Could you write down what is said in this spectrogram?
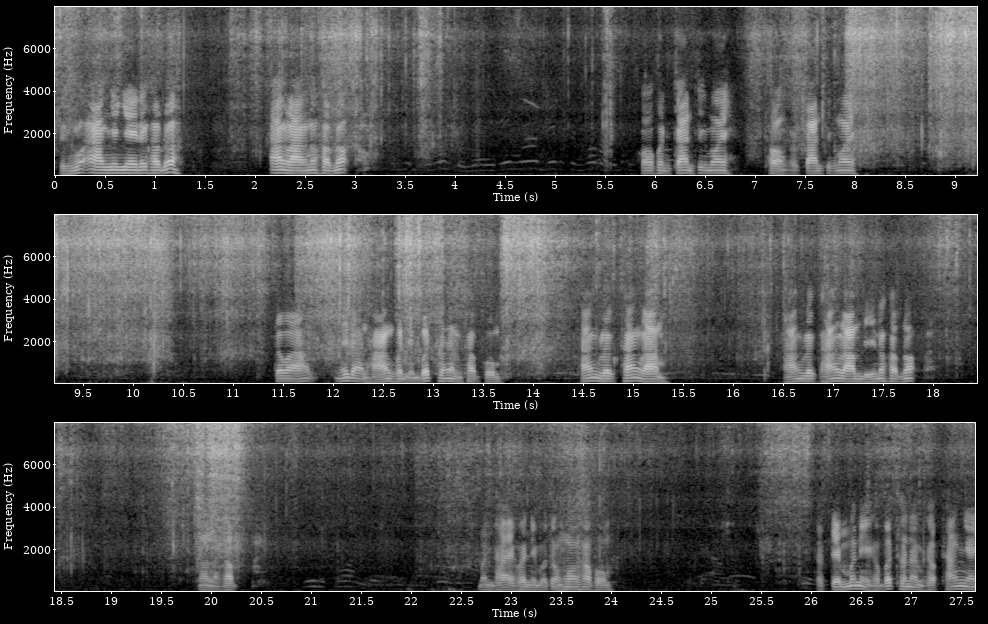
เป็นง้ออ่างใหญ่ๆนะครับเนาะ อ้างลางนะครับเนาะพอเพิ่นการจักหน่อยท้องกับการจักหน่อย แต่ว่าในด้านหางเพิ่นเนี่ยเบิดเท่านั้นครับ ผมหางเลิกหางลาม หางเลิกหางลามดีนะครับเนาะนั่นแหละครับบรรทายเพิ่นนี่ไม่ต้องห่วงครับ ผมแต่เต็มมันนี่ครับเบิดเท่านั้นครับทั้งใหญ่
